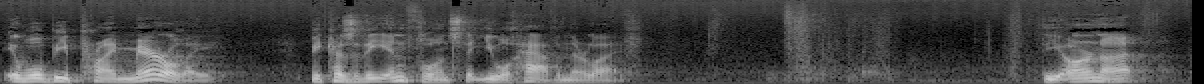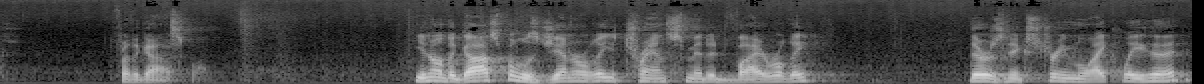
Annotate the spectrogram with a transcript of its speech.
it will be primarily because of the influence that you will have in their life. The R naught for the gospel. You know, the gospel is generally transmitted virally there is an extreme likelihood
